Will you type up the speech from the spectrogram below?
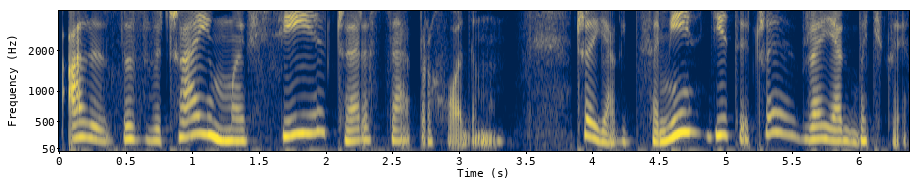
але зазвичай ми всі через це проходимо. Чи як самі діти, чи вже як батьки.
